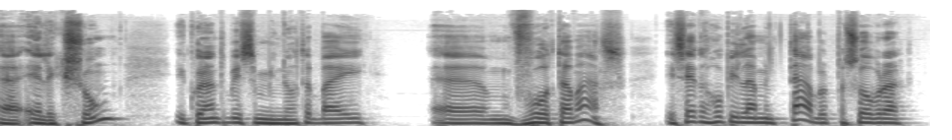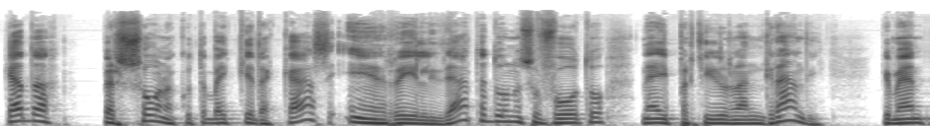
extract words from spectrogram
uh, eleição e quando bisa minutos vai um, votar mais. Isso é muito lamentável sobre cada pessoa que também queda casa em realidade dando seu voto na partido lang grande. Que men,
